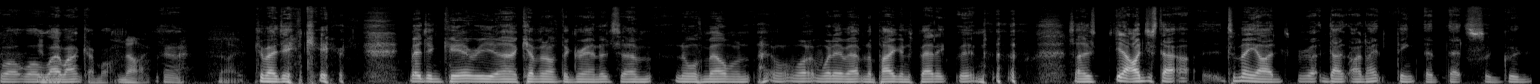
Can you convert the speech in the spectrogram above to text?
Well, well, they the, won't come off. No, yeah. no. Can imagine Carey, imagine Carey uh, coming off the ground. It's um, North Melbourne. Whatever happened to Pagan's paddock then? so you know, I just uh, to me, I don't I don't think that that's a good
